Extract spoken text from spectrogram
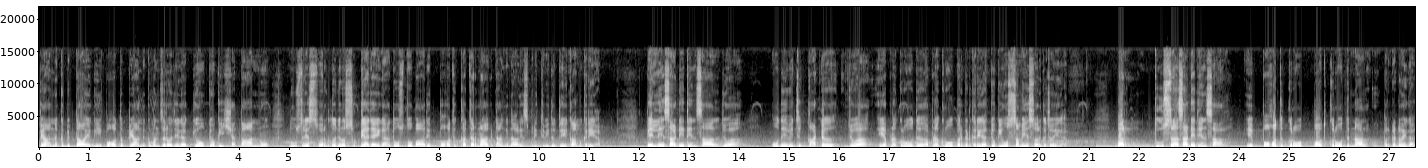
ਭਿਆਨਕ ਵਿਪਤਾ ਹੋਏਗੀ, ਬਹੁਤ ਭਿਆਨਕ ਮੰਜ਼ਰ ਹੋ ਜਾਏਗਾ। ਕਿਉਂ? ਕਿਉਂਕਿ ਸ਼ੈਤਾਨ ਨੂੰ ਦੂਸਰੇ ਸਵਰਗ ਤੋਂ ਜਦੋਂ ਸੁੱਟਿਆ ਜਾਏਗਾ, ਤਾਂ ਉਸ ਤੋਂ ਬਾਅਦ ਇਹ ਬਹੁਤ ਖਤਰਨਾਕ ਢੰਗ ਨਾਲ ਇਸ ਪ੍ਰਿਥਵੀ ਦੇ ਉੱਤੇ ਕੰਮ ਕਰੇਗਾ। ਪਹਿਲੇ 3.5 ਸਾਲ ਜੋ ਆ ਉਹਦੇ ਵਿੱਚ ਘੱਟ ਜੋ ਆ, ਇਹ ਆਪਣਾ ਕ੍ਰੋਧ ਆਪਣਾ ਕ੍ਰੋਧ ਪ੍ਰਗਟ ਕਰੇਗਾ ਕਿਉਂਕਿ ਉਸ ਸਮੇਂ ਸਵਰਗ 'ਚ ਹੋਏਗਾ। ਪਰ ਦੂਸਰਾ 3.5 ਸਾਲ ਇਹ ਬਹੁਤ ਕਰੋ, ਬਹੁਤ ਕ੍ਰੋਧ ਨਾਲ ਪ੍ਰਗਟ ਹੋਏਗਾ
